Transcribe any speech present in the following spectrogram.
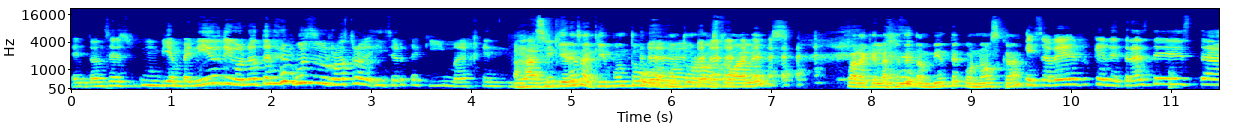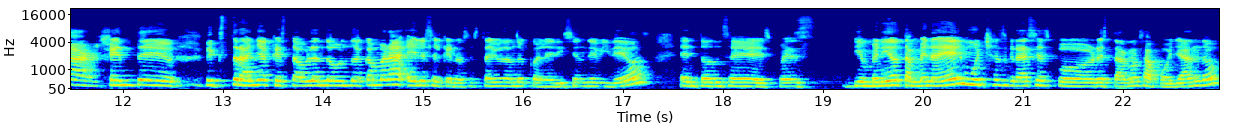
Entonces, mm, bienvenido. Digo, no tenemos su rostro. Inserte aquí imagen. de Ajá, si quieres aquí pon tu, pon tu rostro, Alex, para que la gente también te conozca. Y saber que detrás de esta gente extraña que está hablando a una cámara, él es el que nos está ayudando con la edición de videos. Entonces, pues, bienvenido también a él. Muchas gracias por estarnos apoyando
